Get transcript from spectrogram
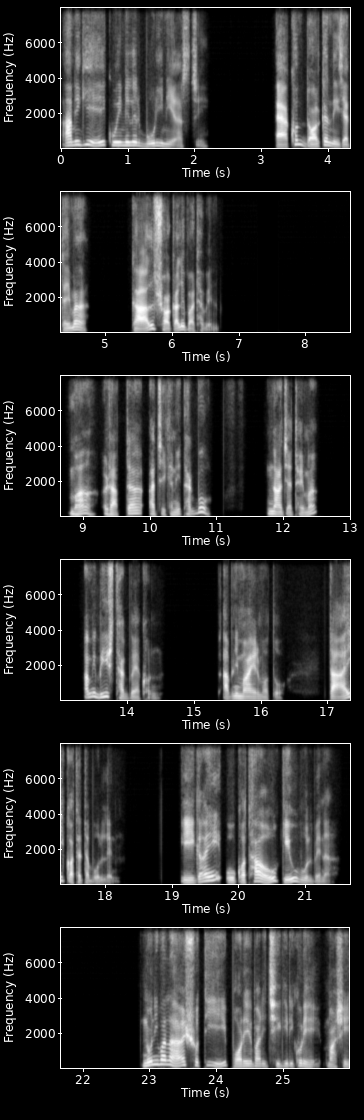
আমি গিয়ে কুইনেলের বড়ি নিয়ে আসছি। এখন দরকার নেই জ্যাঠাইমা কাল সকালে পাঠাবেন। মা, রাতটা আজ এখানেই থাকব? না জ্যাঠাইমা আমি বিষ থাকব এখন। আপনি মায়ের মতো, তাই কথাটা বললেন। এ গায়ে ও কথাও কেউ বলবে না। ননিবালা সত্যি পরের বাড়ি ঝিগিরি করে মাসে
